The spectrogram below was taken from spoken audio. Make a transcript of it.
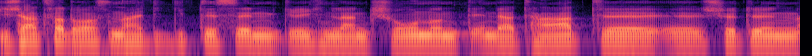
Die Staatsverdrossenheit, die gibt es in Griechenland schon und in der Tat äh, schütteln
